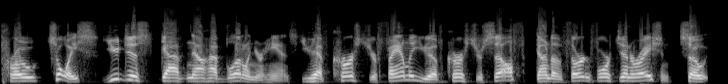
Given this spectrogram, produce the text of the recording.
pro-choice, you just got, now have blood on your hands. You have cursed your family, you have cursed yourself down to the third and fourth generation. So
